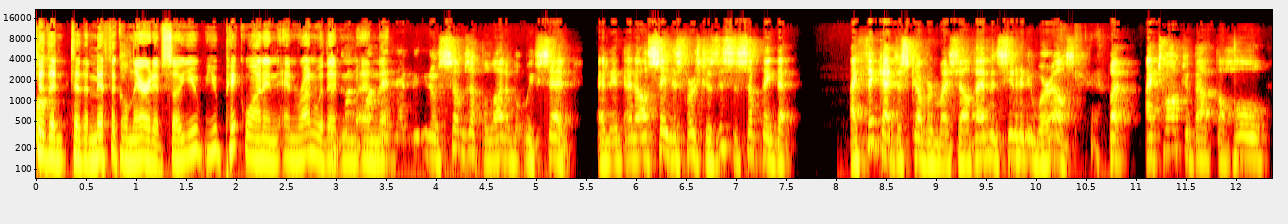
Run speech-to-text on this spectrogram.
well, the to the mythical narrative. So you you pick one and, and run with it, and, and that, that, you know sums up a lot of what we've said. And and, and I'll say this first because this is something that I think I discovered myself. I haven't seen anywhere else. But I talked about the whole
